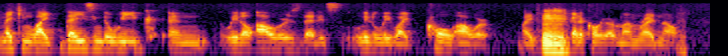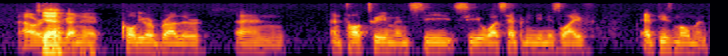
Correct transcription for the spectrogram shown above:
making like days in the week and little hours that it's literally like call hour. Like mm. you gotta call your mom right now, or yeah. you're gonna call your brother and and talk to him and see see what's happening in his life at this moment.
